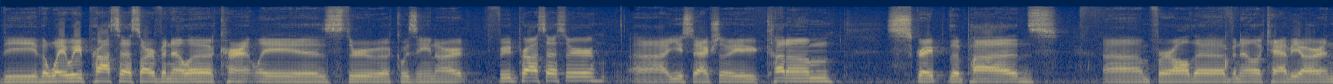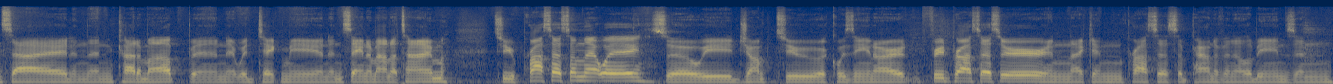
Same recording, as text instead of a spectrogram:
The, the way we process our vanilla currently is through a Cuisinart food processor. Uh, I used to actually cut them, scrape the pods um, for all the vanilla caviar inside, and then cut them up, and it would take me an insane amount of time to process them that way. So we jumped to a Cuisinart food processor, and I can process a pound of vanilla beans in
